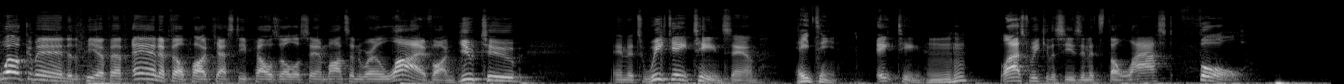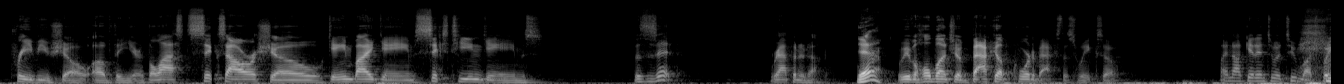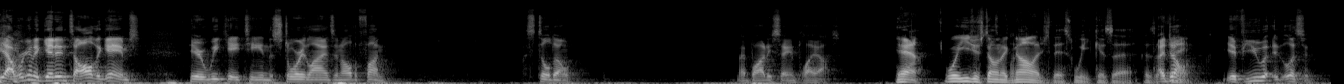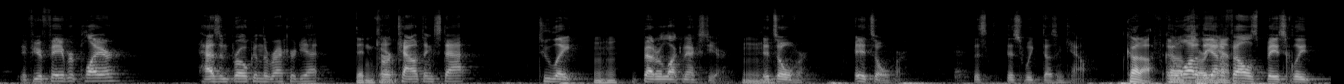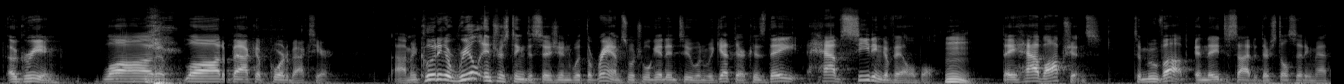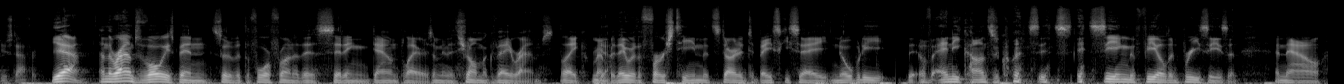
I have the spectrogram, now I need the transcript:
Welcome into the PFF NFL podcast. Steve Palazzolo, Sam Monson. We're live on YouTube, and it's week 18, Sam. 18. 18. Mm-hmm. Last week of the season. It's the last full preview show of the year. The last six hour show, game by game, 16 games. This is it. Wrapping it up. Yeah. We have a whole bunch of backup quarterbacks this week, so might not get into it too much. But yeah, we're going to get into all the games here, week 18, the storylines, and all the fun. Still don't. My body's saying playoffs. Yeah. Well, you just don't acknowledge this week as a as a I thing. don't. If you listen, if your favorite player hasn't broken the record yet Didn't count. for a counting stat, too late. Mm-hmm. Better luck next year. Mm-hmm. It's over. It's over. This this week doesn't count. Cut off. And a lot of the NFL is basically agreeing. Lot of lot of backup quarterbacks here, um, including a real interesting decision with the Rams, which we'll get into when we get there, because they have seeding available. Hmm. They have options to move up, and they decided they're still sitting Matthew Stafford. Yeah, and the Rams have always been sort of at the forefront of this, sitting down players. I mean, the Sean McVay Rams. Like, remember, Yeah. they were the first team that started to basically say nobody of any consequence is, is seeing the field in preseason. And now,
